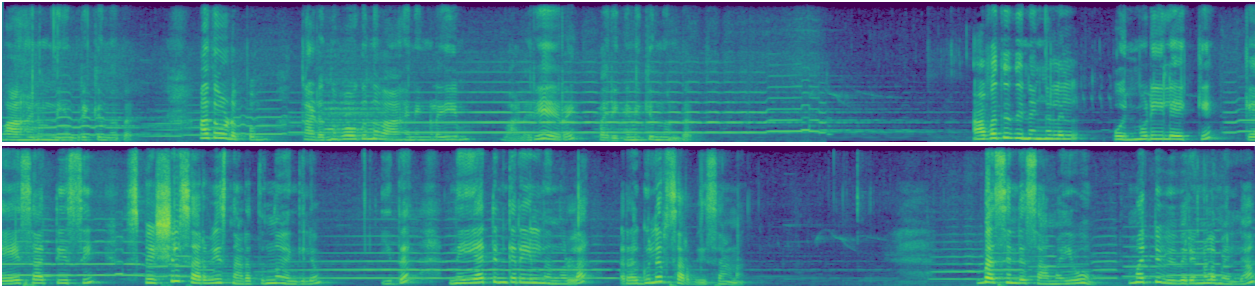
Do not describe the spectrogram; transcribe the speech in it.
വാഹനം നിയന്ത്രിക്കുന്നത്. അതോടൊപ്പം കടന്നുപോകുന്ന വാഹനങ്ങളെയും വളരെയേറെ പരിഗണിക്കുന്നുണ്ട്. അവധി ദിനങ്ങളിൽ പൊന്മുടിയിലേക്ക് K S R T C special service നടത്തുന്നുവെങ്കിലും ഇത് നെയ്യാറ്റിൻകരയിൽ നിന്നുള്ള റെഗുലർ സർവീസാണ്. ബസ്സിന്റെ സമയവും മറ്റു വിവരങ്ങളുമെല്ലാം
